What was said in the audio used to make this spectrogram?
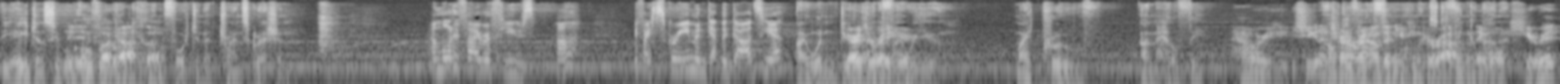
the agency will didn't fuck overlook off, your though. unfortunate transgression. And what if I refuse? Huh? If I scream and get the guards here? I wouldn't do Guards that are right if I here. were you. Might prove unhealthy. How are you? Is she gonna I'll turn give you around and you can moments to and they won't it. hear it?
